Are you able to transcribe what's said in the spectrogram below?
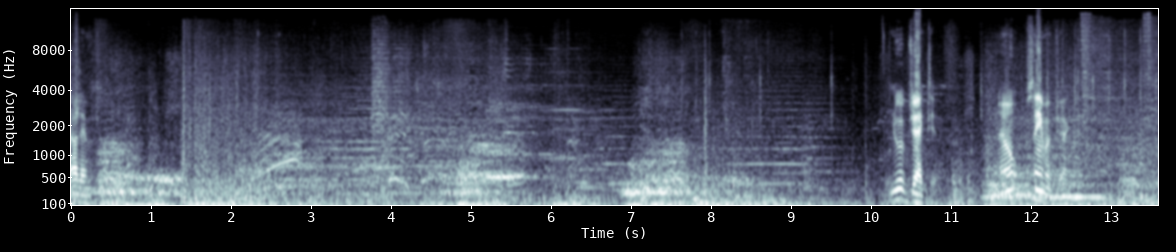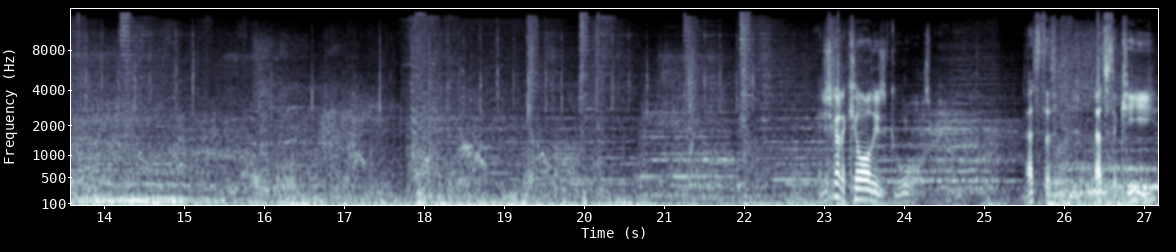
Got him. New objective. No, same objective. You just gotta kill all these ghouls, man. That's the that's the key.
